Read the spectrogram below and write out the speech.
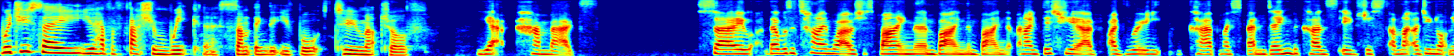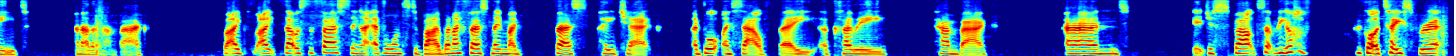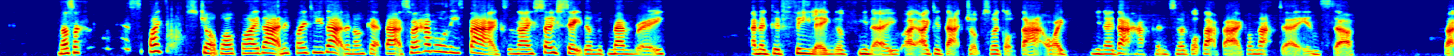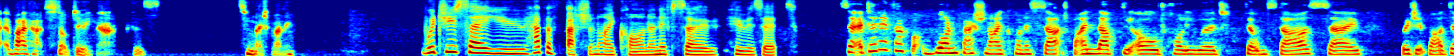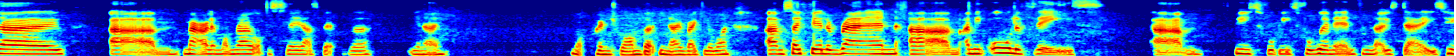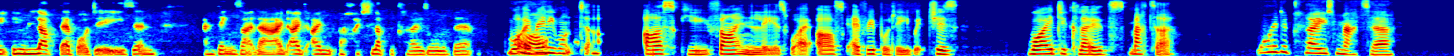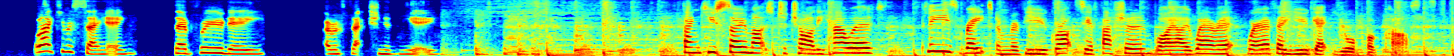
Would you say you have a fashion weakness, something that you've bought too much of? Yeah, handbags. So there was a time where I was just buying them, buying them, buying them. And I, this year I've, I've really curbed my spending because it was just, I'm like, I do not need another handbag. But I, I, that was the first thing I ever wanted to buy. When I first made my first paycheck, I bought myself a, a Chloe handbag and it just sparked something off. I got a taste for it. And I was like, oh, yes, if I get this job, I'll buy that. And if I do that, then I'll get that. So I have all these bags and I associate them with memory and a good feeling of, you know, I, I did that job, so I got that. Or I, you know, that happened, so I got that bag on that day and stuff. But, but I've had to stop doing that because too much money. Would you say you have a fashion icon? And if so, who is it? So I don't know if I've got one fashion icon as such, but I love the old Hollywood film stars. So Brigitte Bardot, um, Marilyn Monroe, obviously, that's a bit of a, you know, not cringe one, but, you know, regular one. Um, Sophia Loren. Um, I mean, all of these um, beautiful, beautiful women from those days who, who loved their bodies and, and things like that. I, I, I, I just love the clothes, all of it. What Aww. I really want to ask you finally is what I ask everybody, which is why do clothes matter? Why do clothes matter? Well, like you were saying, they're really a reflection of you. Thank you so much to Charlie Howard. Please rate and review Grazia Fashion, Why I Wear It, wherever you get your podcasts.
